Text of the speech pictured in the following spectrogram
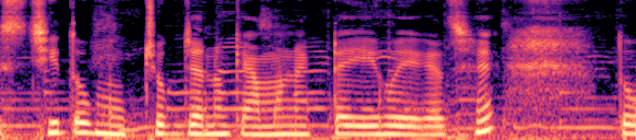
এসেছি, তো মুখ চোখ যেন কেমন একটা এ হয়ে গেছে। তো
